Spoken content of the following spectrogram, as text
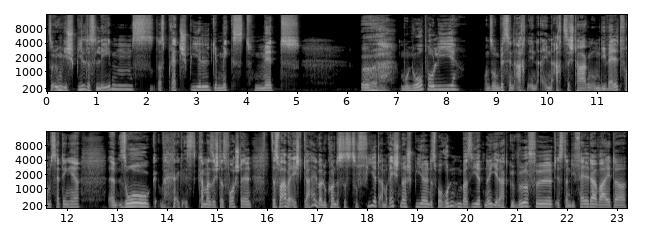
So irgendwie Spiel des Lebens, das Brettspiel gemixt mit äh, Monopoly und so ein bisschen acht, in, in 80 Tagen um die Welt vom Setting her. Ähm, so ist, kann man sich das vorstellen. Das war aber echt geil, weil du konntest es zu viert am Rechner spielen. Das war rundenbasiert. Ne? Jeder hat gewürfelt, ist dann die Felder weiter.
